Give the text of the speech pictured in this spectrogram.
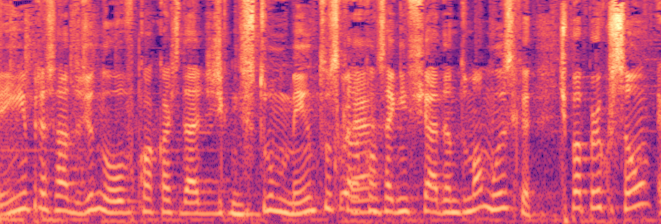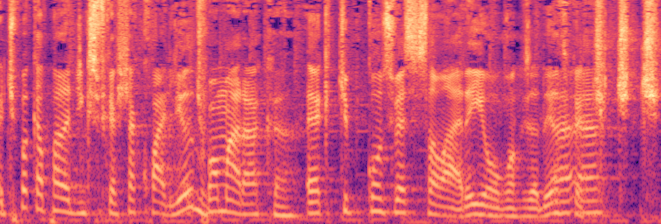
Bem impressionado de novo com a quantidade de instrumentos que É. ela consegue enfiar dentro de uma música. Tipo, a percussão é tipo aquela paradinha que você fica chacoalhando. Tipo uma maraca. É que, tipo, quando se tivesse, uma areia ou alguma coisa dentro, É, fica é. tch, tch, tch.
